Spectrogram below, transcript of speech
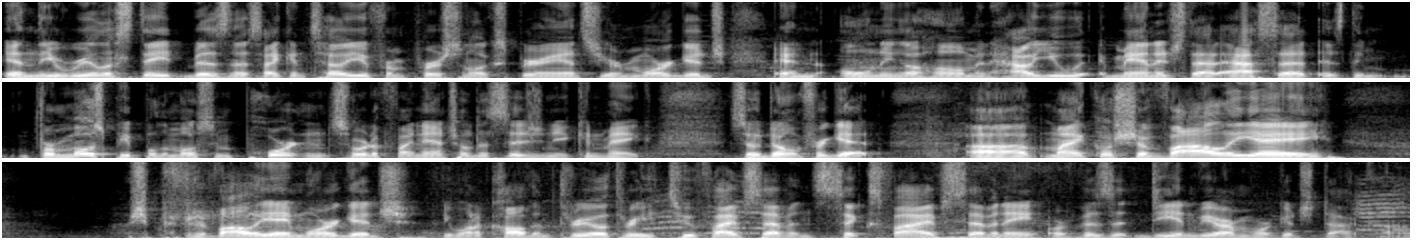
in the real estate business, I can tell you from personal experience, your mortgage and owning a home and how you manage that asset is the for most people the most important sort of financial decision you can make. So don't forget, uh, Michael Chevalier, Chevalier Mortgage. You want to call them 303 257 6578 or visit dnvrmortgage.com.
